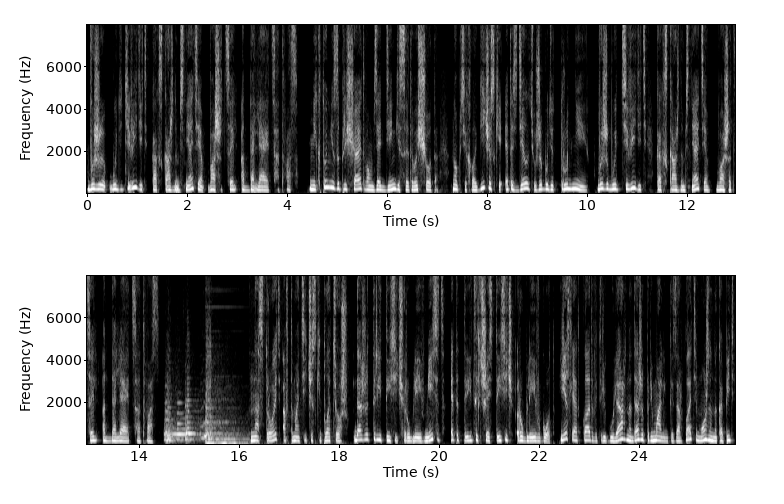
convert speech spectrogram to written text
Вы же будете видеть, как с каждым снятием ваша цель отдаляется от вас. Никто не запрещает вам взять деньги с этого счета, но психологически это сделать уже будет труднее. Вы же будете видеть, как с каждым снятием ваша цель отдаляется от вас. Настроить автоматический платеж. Даже 3000 рублей в месяц – это 36 тысяч рублей в год. Если откладывать регулярно, даже при маленькой зарплате можно накопить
